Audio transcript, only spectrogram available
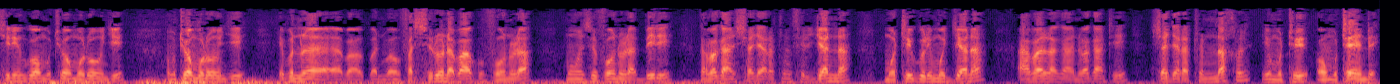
kiringa omuti omulungi omuti omulungi bamufassiruuna baguvuunula mu nzivuunula bbiri nga baga nti shajaratun fi ljanna muti guli mu jjana abalala gandi baga nti shajaratu nakhl ye muti omutende.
